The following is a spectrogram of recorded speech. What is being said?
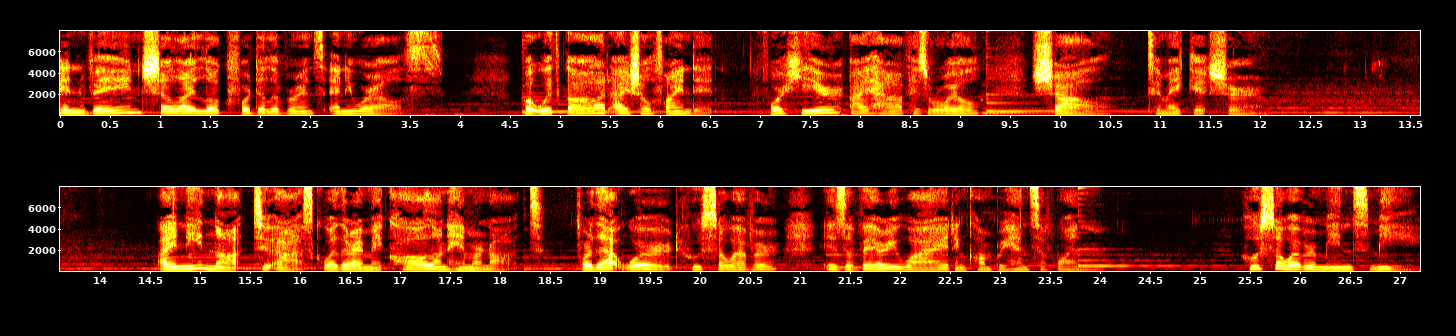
In vain shall I look for deliverance anywhere else, but with God I shall find it, for here I have his royal shall to make it sure. I need not to ask whether I may call on him or not, for that word, whosoever, is a very wide and comprehensive one. Whosoever means me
